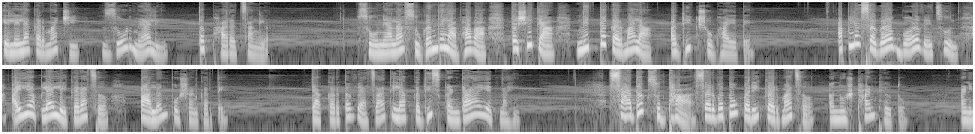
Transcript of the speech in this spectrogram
केलेल्या कर्माची जोड मिळाली तर फारच चांगलं. सोन्याला सुगंध लाभावा तशी त्या नित्यकर्माला अधिक शोभा येते. आपलं सगळं बळ वेचून आई आपल्या लेकराचं पालन पोषण करते. त्या कर्तव्याचा तिला कधीच कंटाळा येत नाही. साधक सुद्धा सर्वतोपरी कर्माचं अनुष्ठान ठेवतो आणि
